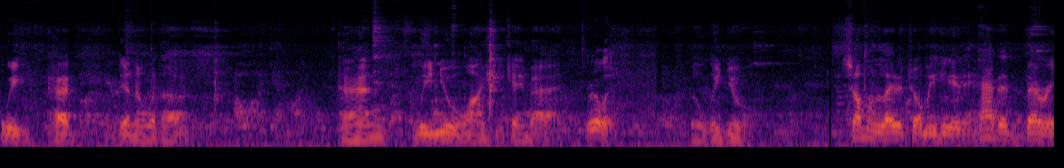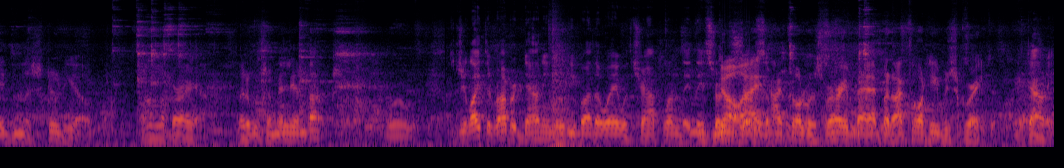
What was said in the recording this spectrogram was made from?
we had dinner with her. And we knew why she came back Really? but we knew. Someone later told me he had had it buried in the studio on La Brea, but it was a million bucks. Did you like the Robert Downey movie, by the way, with Chaplin? They, they sort No, of I, I thought it was very bad, but I thought he was great. Downey.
